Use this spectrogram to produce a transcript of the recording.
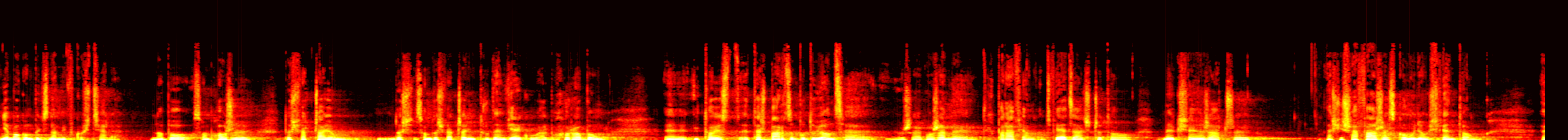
nie mogą być z nami w kościele, no bo są chorzy, doświadczają, są doświadczeni trudem wieku albo chorobą. Y, I to jest też bardzo budujące, że możemy tych parafian odwiedzać, czy to my księża, czy nasi szafarze z komunią świętą. Y,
